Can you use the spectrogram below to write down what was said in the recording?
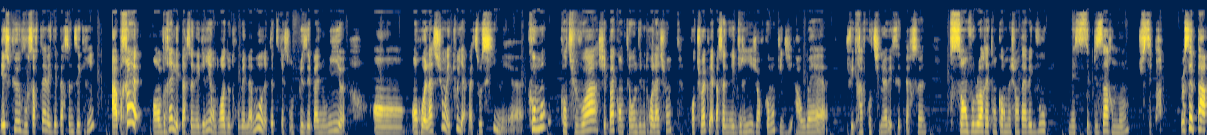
Est-ce que vous sortez avec des personnes aigries? Après en vrai les personnes aigries ont droit de trouver l'amour et peut-être qu'elles sont plus épanouies en, relation et tout, il n'y a pas de souci. Mais euh, comment, quand tu vois, je sais pas, quand tu es en début de relation, quand tu vois que la personne est grise, genre comment tu dis ah ouais, je vais grave continuer avec cette personne sans vouloir être encore méchante avec vous? Mais c'est bizarre, non? Je sais pas. Je sais pas.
